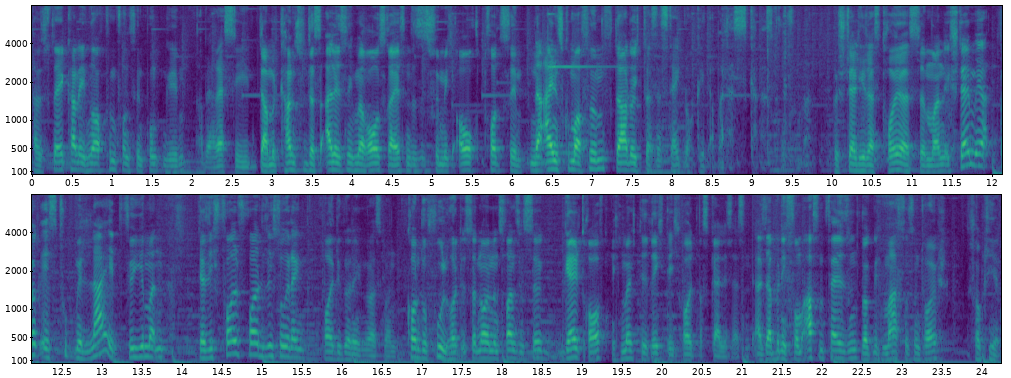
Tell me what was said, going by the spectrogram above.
Also Steak kann ich noch 5 von 10 Punkten geben. Aber der Rest, damit kannst du das alles nicht mehr rausreißen. Das ist für mich auch trotzdem eine 1,5. Dadurch, dass das Steak noch geht. Aber das ist Katastrophe, Mann. Bestell dir das teuerste, Mann. Ich stell mir wirklich, es tut mir leid für jemanden, der sich voll freut und sich so denkt, heute gönne ich mir was, Mann. Konto full, heute ist der 29. Geld drauf. Ich möchte richtig heute was Geiles essen. Also da bin ich vom Affenfelsen wirklich maßlos enttäuscht. Schockiert.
